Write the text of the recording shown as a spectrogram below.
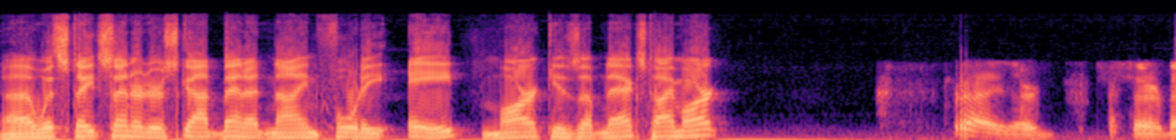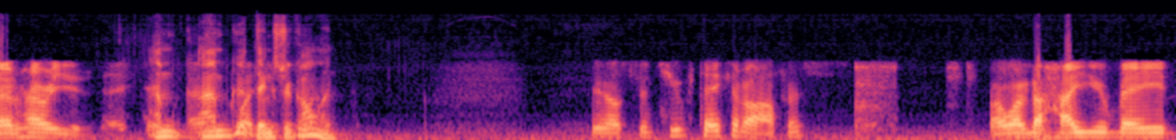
Uh, with State Senator Scott Bennett, 948. Mark is up next. Hi, Mark. Hi there, Senator Ben. How are you today? I'm I have I'm good. Thanks for question. calling. You know, since you've taken office, I want to know how you made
